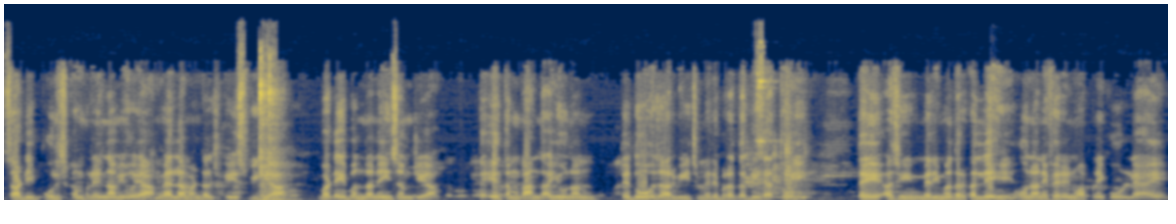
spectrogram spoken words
ਸਾਡੀ ਪੁਲਿਸ ਕੰਪਲੇਨਾਂ ਵੀ ਹੋਇਆ। ਮਹਿਲਾ ਮੰਡਲ ਚ ਕੇਸ ਵੀ ਗਿਆ। ਬਟ ਇਹ ਬੰਦਾ ਨਹੀਂ ਸਮਝਿਆ। ਤੇ ਇਹ ਧਮਕਾਉਂਦਾ ਸੀ ਉਹਨਾਂ ਨੂੰ। ਤੇ 2020 ਚ ਮੇਰੇ ਬ੍ਰਦਰ ਦੀ ਡੈਥ ਹੋਈ। ਤੇ ਅਸੀਂ ਮੇਰੀ ਮਦਰ ਇਕੱਲੇ ਹੀ ਉਹਨਾਂ ਨੇ ਫਿਰ ਇਹਨੂੰ ਆਪਣੇ ਕੋਲ ਲੈ ਆਏ।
